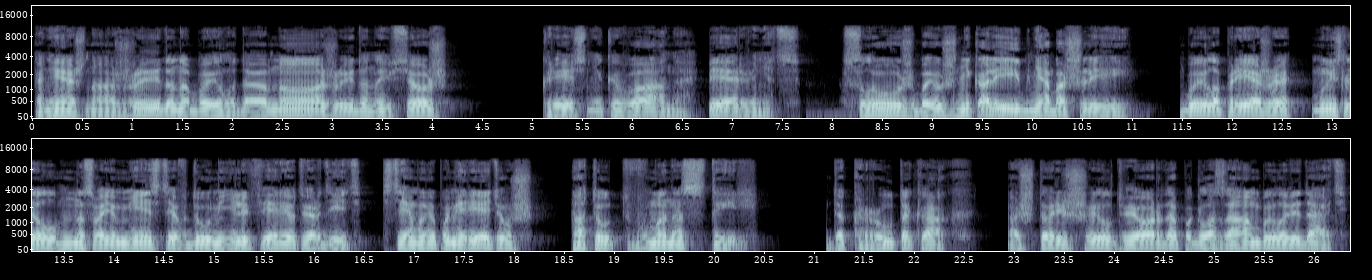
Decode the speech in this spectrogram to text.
«Конечно, ожиданно было, давно ожиданно, и все ж...» «Крестник Ивана, первенец, службы уж ни калиб не обошли». Было преже, мыслил на своем месте в думе Елеферия утвердить, с тем и помереть уж, а тут в монастырь. Да круто как! А что решил твердо, по глазам было видать.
